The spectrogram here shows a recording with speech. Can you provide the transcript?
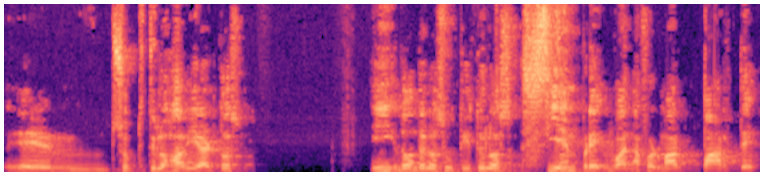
em, subtítulos abiertos y donde los subtítulos siempre van a formar parte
